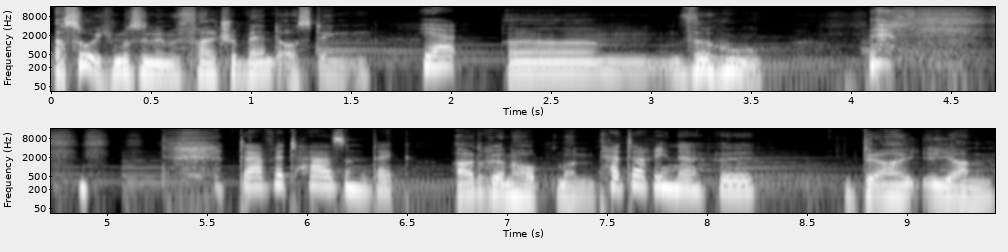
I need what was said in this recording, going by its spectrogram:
Ach so, ich muss mir eine falsche Band ausdenken. Ja. Ähm, The Who. David Hasenbeck. Adrian Hauptmann. Katharina Höll. Der Jan.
